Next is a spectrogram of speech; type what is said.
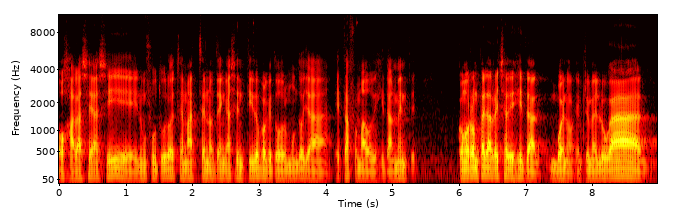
ojalá sea así, en un futuro este máster no tenga sentido porque todo el mundo ya está formado digitalmente. ¿Cómo romper la brecha digital? Bueno, en primer lugar,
